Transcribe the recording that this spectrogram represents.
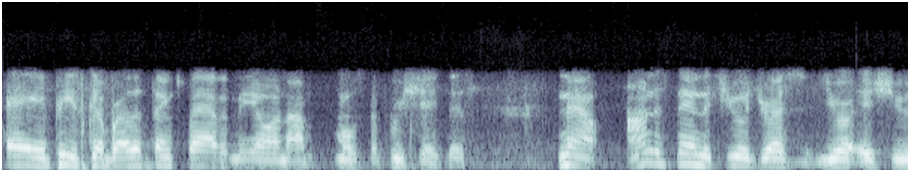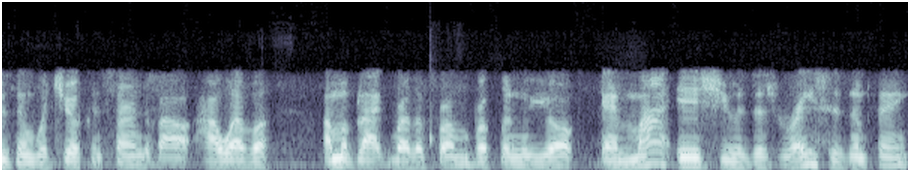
Hey, peace, good brother. Thanks for having me on. I most appreciate this. Now, I understand that you address your issues and what you're concerned about. However, I'm a black brother from Brooklyn, New York, and my issue is this racism thing.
